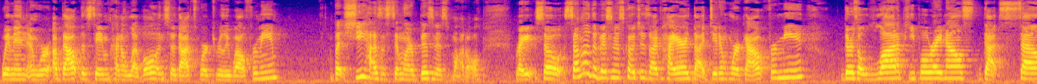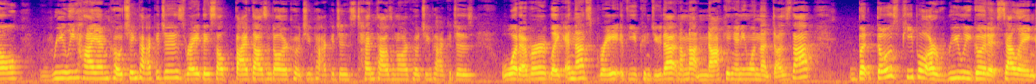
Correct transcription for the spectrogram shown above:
women and we're about the same kind of level and so that's worked really well for me. But she has a similar business model right? So some of the business coaches I've hired that didn't work out for me, there's a lot of people right now that sell really high end coaching packages, right? They sell $5,000 coaching packages, $10,000 coaching packages, whatever. Like, and that's great if you can do that. And I'm not knocking anyone that does that but those people are really good at selling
